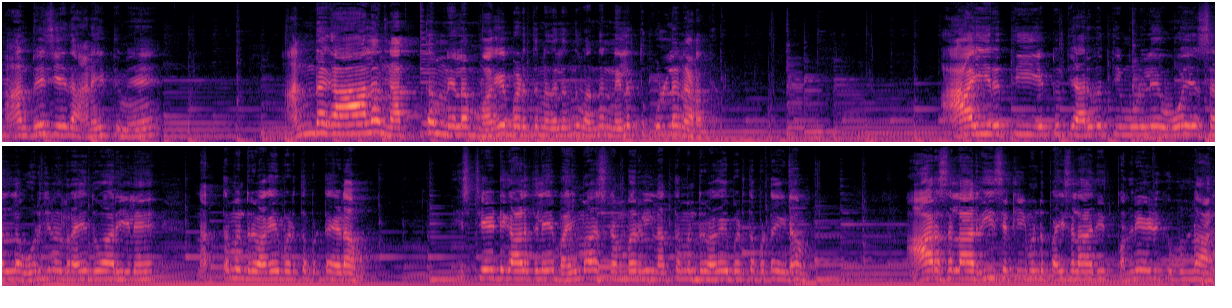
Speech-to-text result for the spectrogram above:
நான் பேசியது அனைத்துமே அந்த கால நத்தம் நிலம் வகைப்படுத்தினதுலேருந்து வந்த நிலத்துக்குள்ள நடந்தது. ஆயிரத்தி எட்நூத்தி அறுபத்தி மூணுலே ஓஎஸ்எல்ல ஒரிஜினல் ரயத்வாரியிலே நத்தம் என்று வகைப்படுத்தப்பட்ட இடம். எஸ்டேட் காலத்திலே பைமாஸ் நம்பரில் நத்தம் என்று வகைப்படுத்தப்பட்ட இடம். ஆர்எஸ்எல்ஆர் ரீசெட்டில்மெண்ட் பைசலாதி பதினேழுக்கு முன்னால்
